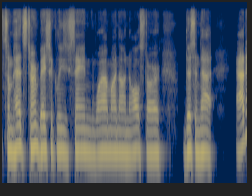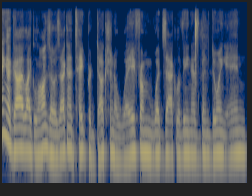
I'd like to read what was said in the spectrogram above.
some heads turn, basically saying, "Why am I not an All Star?" This and that. Adding a guy like Lonzo is that going to take production away from what Zach LaVine has been doing in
